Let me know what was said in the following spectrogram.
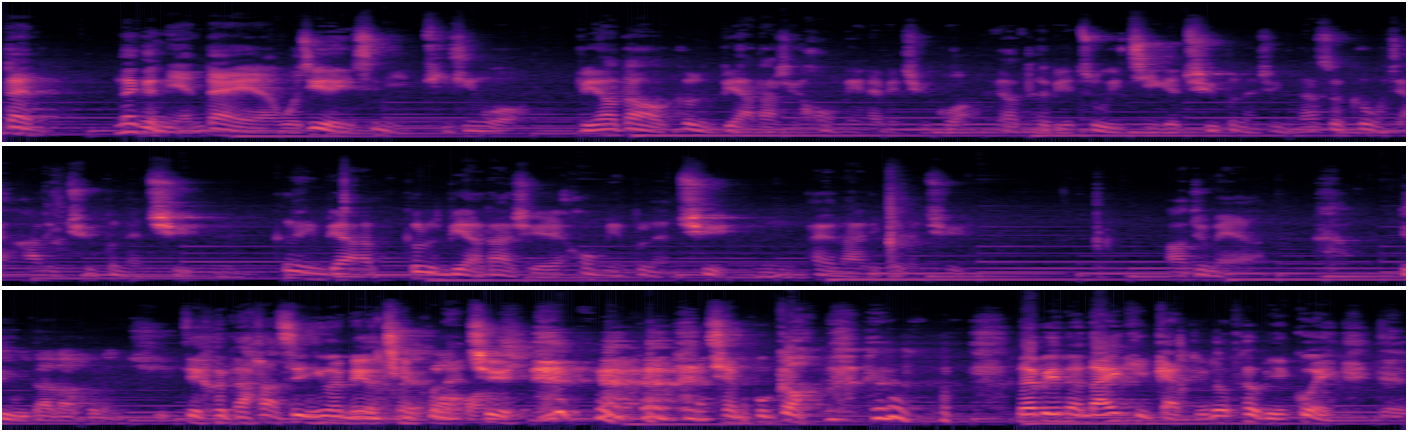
但那个年代啊，我记得也是你提醒我，不要到哥伦比亚大学后面那边去逛，要特别注意几个区不能去。你那时候跟我讲哈利区不能去，哥伦比亚哥伦比亚大学后面不能去，嗯，还有哪里不能去？然后就没了。第五大道不能去，第五大道是因为没有钱不能去，钱不够。那边的 Nike 感觉都特别贵。对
